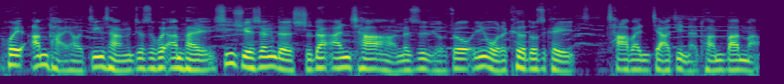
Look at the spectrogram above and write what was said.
会安排哈，经常就是会安排新学生的时段安插哈，那是有时候因为我的课都是可以插班加进来团班嘛，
